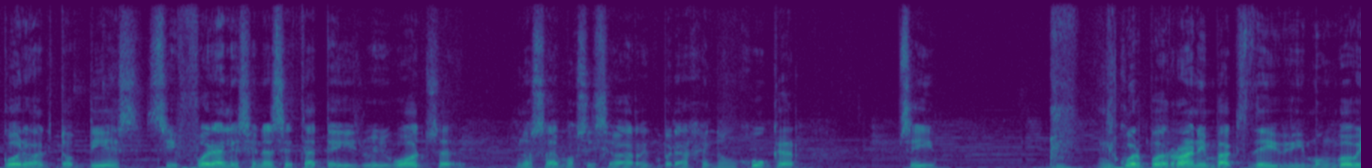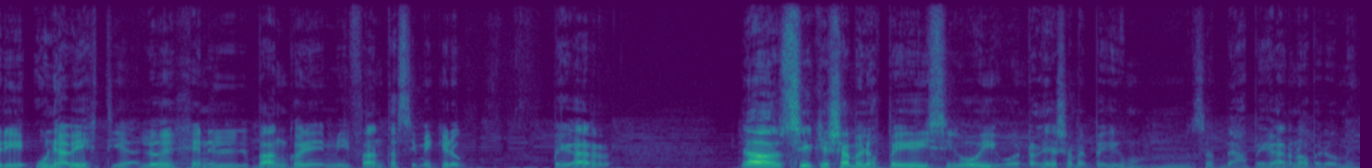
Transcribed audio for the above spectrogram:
quarterback top 10. Si fuera a lesionarse está Teddy Bridgewater. No sabemos si se va a recuperar Hendon Hooker, ¿sí? El cuerpo de running backs, David Montgomery, una bestia. Lo dejé en el banco en mi fantasy. Me quiero pegar. No, sí, es que ya me los pegué y sigo vivo. En realidad ya me pegué un. a pegar no, pero me.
